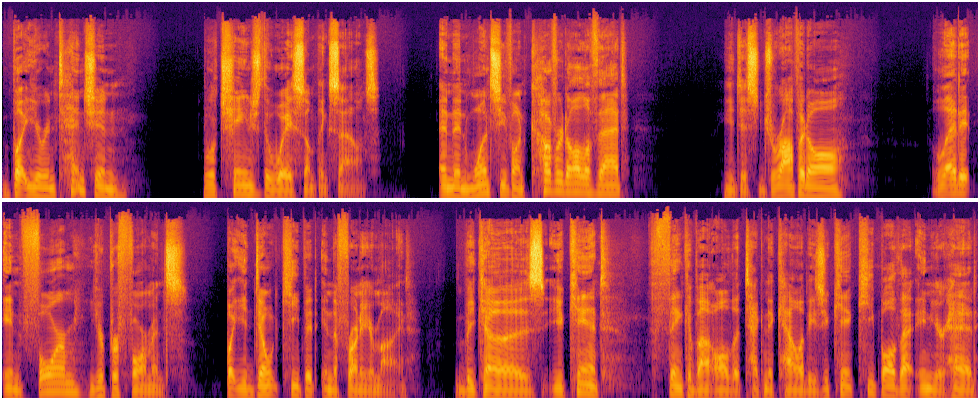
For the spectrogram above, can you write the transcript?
but your intention will change the way something sounds. And then once you've uncovered all of that, you just drop it all, let it inform your performance, but you don't keep it in the front of your mind because you can't think about all the technicalities. You can't keep all that in your head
